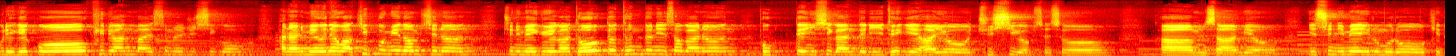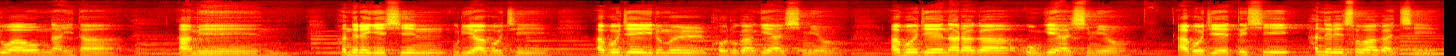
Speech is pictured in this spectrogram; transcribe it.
우리에게 꼭 필요한 말씀을 주시고 하나님의 은혜와 기쁨이 넘치는 주님의 교회가 더욱더 든든히 서가는 복된 시간들이 되게 하여 주시옵소서. 감사하며 예수님의 이름으로 기도하옵나이다. 아멘. 하늘에 계신 우리 아버지, 아버지의 이름을 거룩하게 하시며 아버지의 나라가 오게 하시며 아버지의 뜻이 하늘에서와 같이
